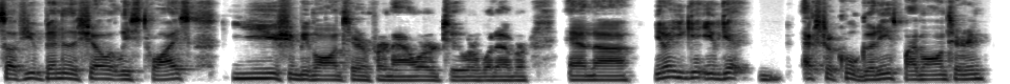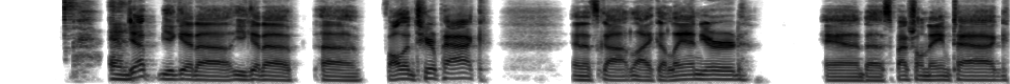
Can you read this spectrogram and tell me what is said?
So if you've been to the show at least twice, you should be volunteering for an hour or two or whatever. And uh you know you get you get extra cool goodies by volunteering. And Yep, you get a you get a, a volunteer pack, and it's got like a lanyard and a special name tag,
